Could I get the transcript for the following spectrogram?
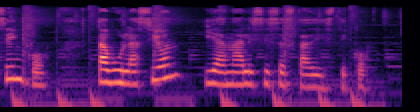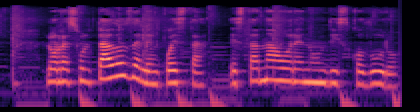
5. Tabulación y análisis estadístico. Los resultados de la encuesta están ahora en un disco duro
